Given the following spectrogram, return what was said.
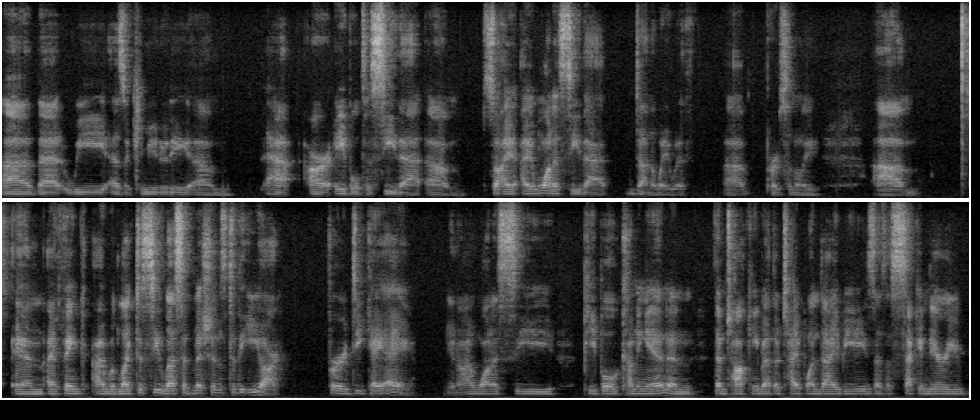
uh, that we as a community um, ha- are able to see that. Um, so I, I want to see that done away with uh, personally. Um, and I think I would like to see less admissions to the ER for DKA. You know, I want to see people coming in and them talking about their type 1 diabetes as a secondary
